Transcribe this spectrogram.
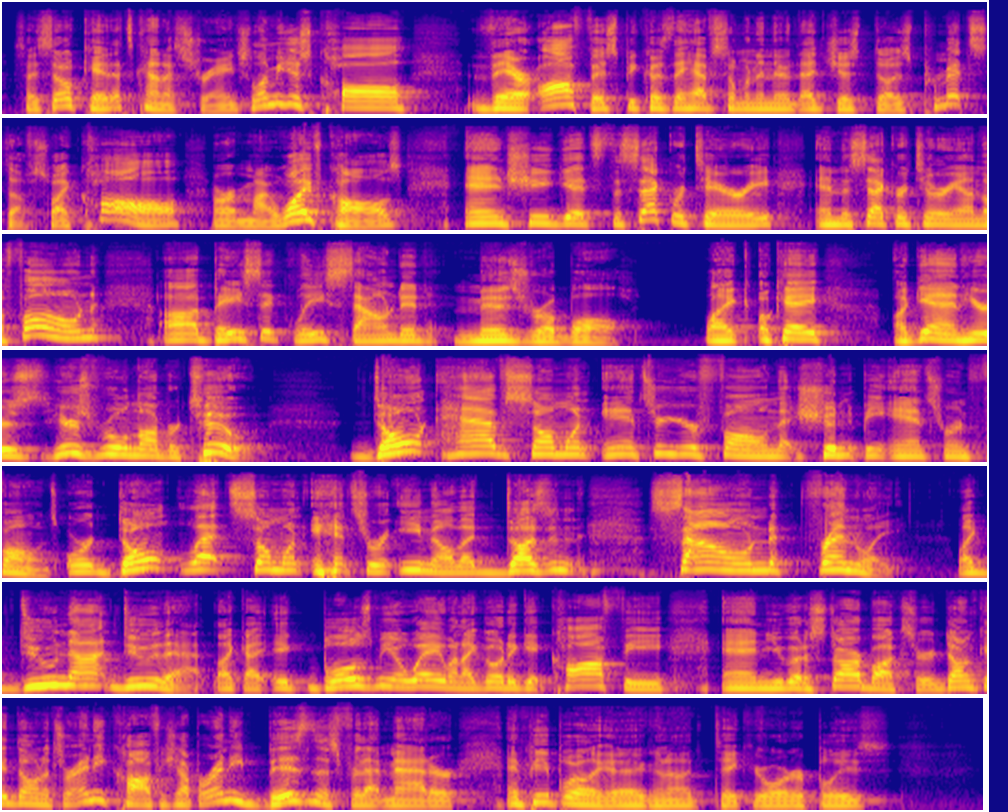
So I said, okay, that's kind of strange. Let me just call their office because they have someone in there that just does permit stuff. So I call, or my wife calls, and she gets the secretary, and the secretary on the phone uh, basically sounded miserable. Like, okay, again, here's here's rule number two. Don't have someone answer your phone that shouldn't be answering phones, or don't let someone answer an email that doesn't sound friendly. Like, do not do that. Like, I, it blows me away when I go to get coffee and you go to Starbucks or Dunkin' Donuts or any coffee shop or any business for that matter, and people are like, "Hey, can I take your order, please?"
